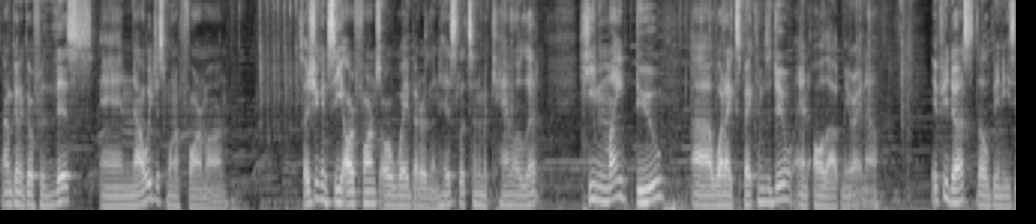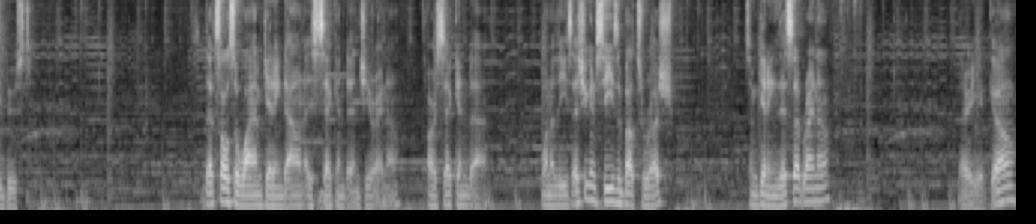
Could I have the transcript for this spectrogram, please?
Now I'm going to go for this, and now we just want to farm on. So as you can see, our farms are way better than his. Let's send him a camo lead. He might do uh, what I expect him to do and all out me right now. If he does, that'll be an easy boost. That's also why I'm getting down a second NG right now. Or second uh, one of these. As you can see, he's about to rush. So I'm getting this up right now. There you go.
